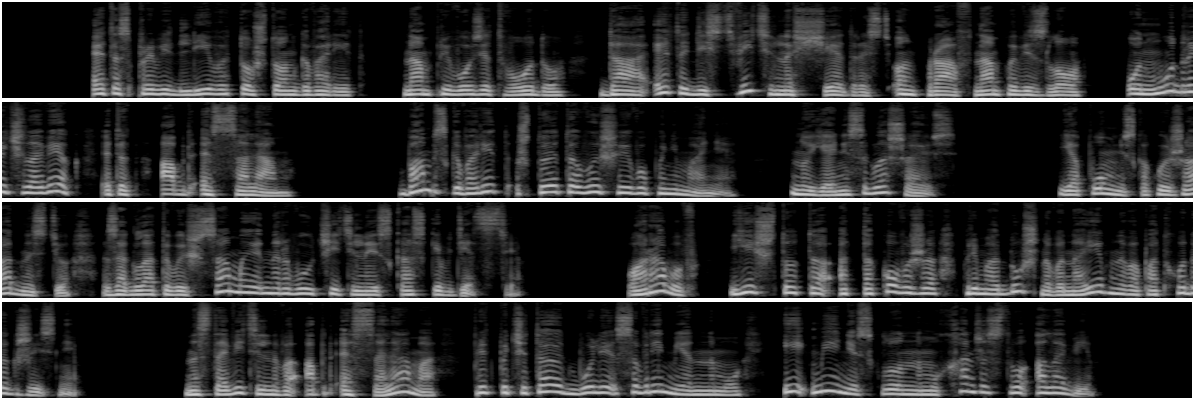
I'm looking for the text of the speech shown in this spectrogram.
это справедливо, то, что он говорит. Нам привозят воду. Да, это действительно щедрость. Он прав, нам повезло. Он мудрый человек, этот Абд-эс-Салям. Бамс говорит, что это выше его понимания. Но я не соглашаюсь. Я помню, с какой жадностью заглатываешь самые нравоучительные сказки в детстве. У арабов есть что-то от такого же прямодушного, наивного подхода к жизни наставительного Абд-эс-Саляма предпочитают более современному и менее склонному к ханжеству Алави.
